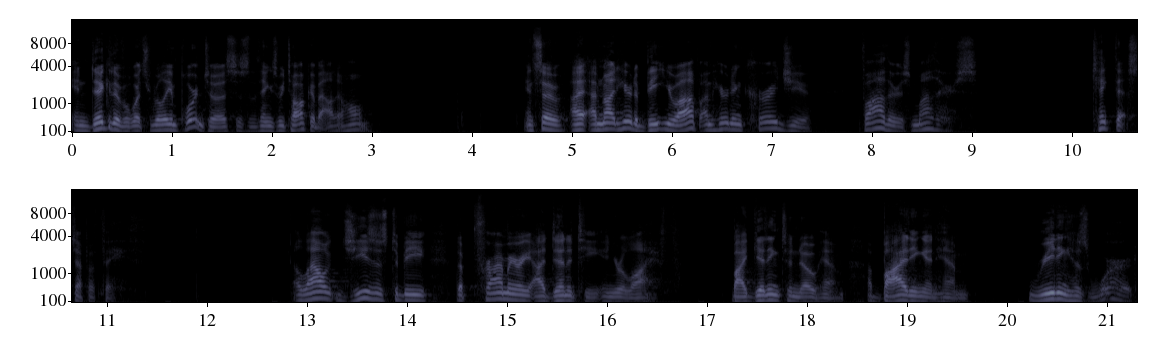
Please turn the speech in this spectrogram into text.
indicative of what's really important to us is the things we talk about at home. And so I, am not here to beat you up, I'm here to encourage you fathers, mothers, take that step of faith. Allow Jesus to be the primary identity in your life by getting to know him, abiding in him, reading his word.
